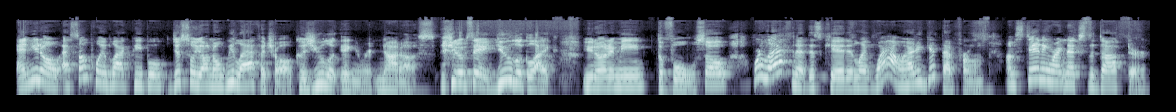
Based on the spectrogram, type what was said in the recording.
And you know, at some point, black people, just so y'all know, we laugh at y'all because you look ignorant, not us. You know what I'm saying? You look like, you know what I mean? The fool. So we're laughing at this kid and like, wow, how did you get that from? I'm standing right next to the doctor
